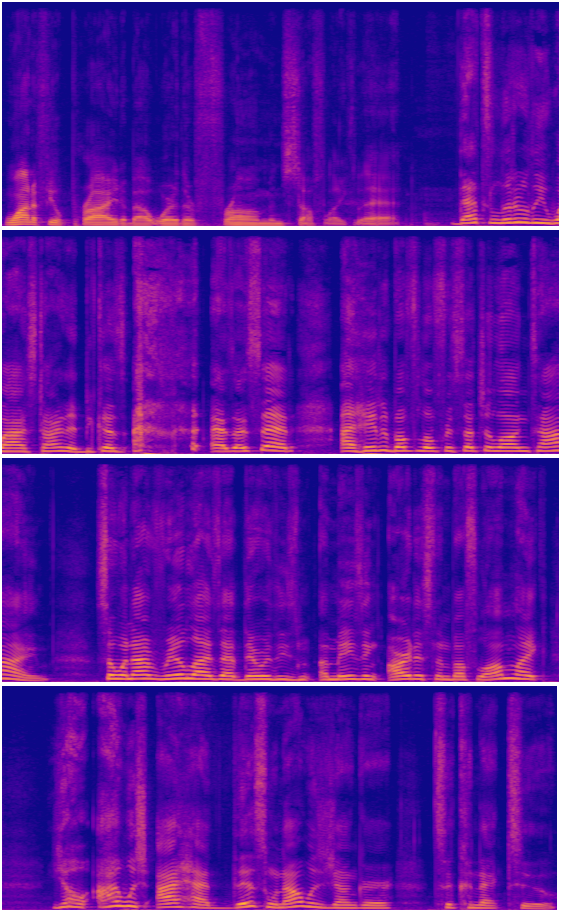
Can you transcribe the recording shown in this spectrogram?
want to feel pride about where they're from and stuff like that. That's literally why I started because as I said, I hated Buffalo for such a long time. So when I realized that there were these amazing artists in Buffalo, I'm like, yo, I wish I had this when I was younger to connect to.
